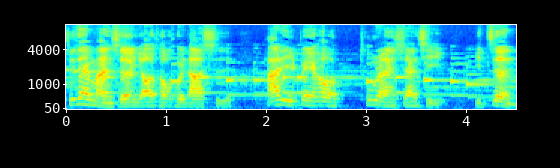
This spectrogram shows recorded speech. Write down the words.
就在满蛇摇头回答时，哈利背后突然响起一阵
